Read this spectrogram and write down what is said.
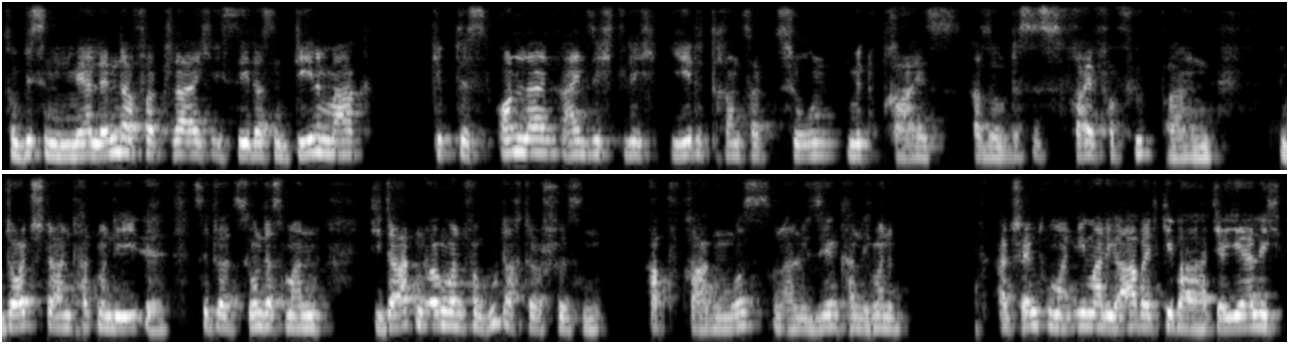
so ein bisschen mehr Ländervergleich. Ich sehe, dass in Dänemark gibt es online einsichtlich jede Transaktion mit Preis. Also das ist frei verfügbar. In, in Deutschland hat man die äh, Situation, dass man die Daten irgendwann von Gutachterschüssen abfragen muss und analysieren kann. Ich meine, Argento, mein ehemaliger Arbeitgeber, hat ja jährlich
